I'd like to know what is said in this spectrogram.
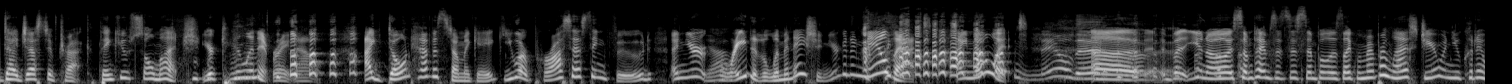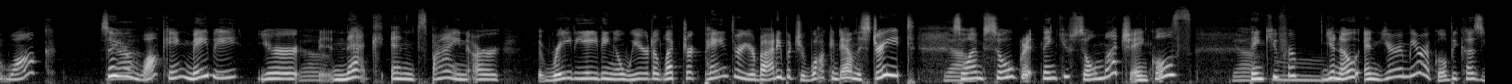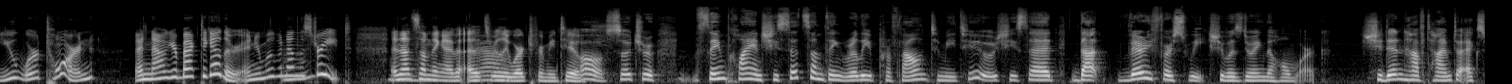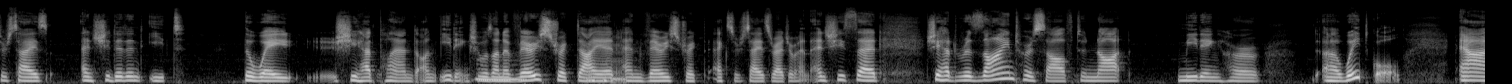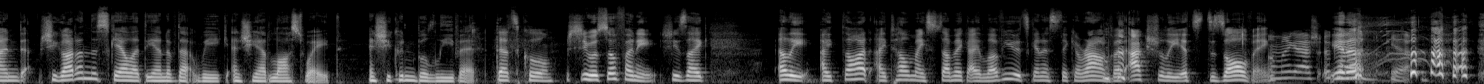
digestive tract. Thank you so much. You're killing it right now. I don't have a stomach ache. You are processing food and you're Yeah. great at elimination. You're gonna nail that. I know it. Nailed it. uh, but you know, sometimes it's as simple as like, remember last year when you couldn't walk? So you're walking. Maybe your Yeah. neck and spine are radiating a weird electric pain through your body, but you're walking down the street. So I'm so great. Thank you so much, ankles. Yeah. Thank you for mm. you know, and you're a miracle because you were torn. And now you're back together, and you're moving down the mm-hmm. street, and that's mm-hmm. something I've, uh, that's Yeah. really worked for me too. Oh, so true. Same client, she said something really profound to me too. She said that very first week she was doing the homework. She didn't have time to exercise and she didn't eat the way she had planned on eating. She was on a very strict diet and very strict exercise regimen. And she said she had resigned herself to not meeting her uh, weight goal. And she got on the scale at the end of that week and she had lost weight and she couldn't believe it That's cool. she was so funny. She's like, Ellie, I thought I tell my stomach I love you, it's gonna stick around, but actually it's dissolving. Oh my gosh! Okay. You know? yeah.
